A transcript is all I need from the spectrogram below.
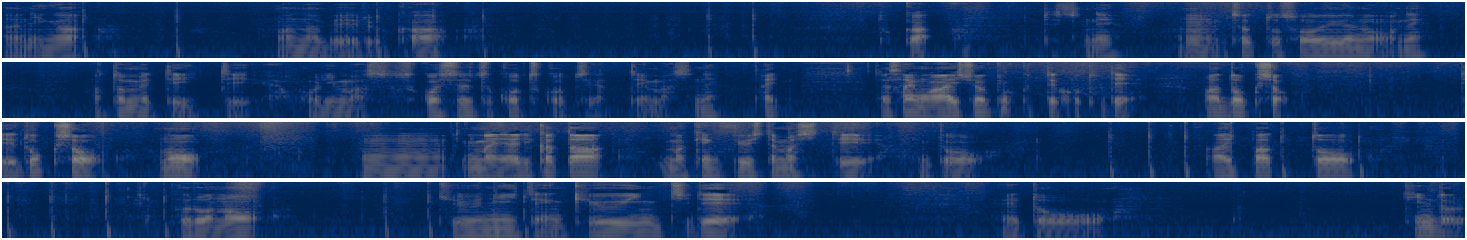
何が学べるか。ですね。うんちょっとそういうのをねまとめていっております。少しずつコツコツやっていますね。はい。で最後相性曲ってことで、まあ、読書。で読書のうん今やり方今研究してまして、えっと、iPad Pro の12.9インチでえっと Kindle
